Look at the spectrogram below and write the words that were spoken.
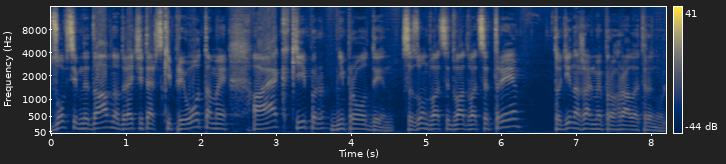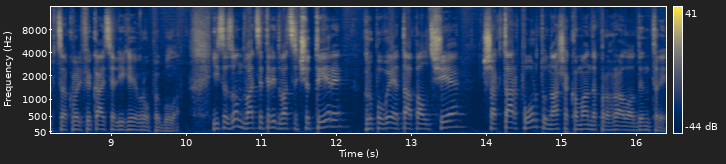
зовсім недавно, до речі, теж з кіпріотами. АЕК Кіпр Дніпро 1. Сезон 22-23. Тоді, на жаль, ми програли 3-0. Це кваліфікація Ліги Європи була. І сезон 23-24, груповий етап Алче. Шахтар Порту, наша команда програла 1-3.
